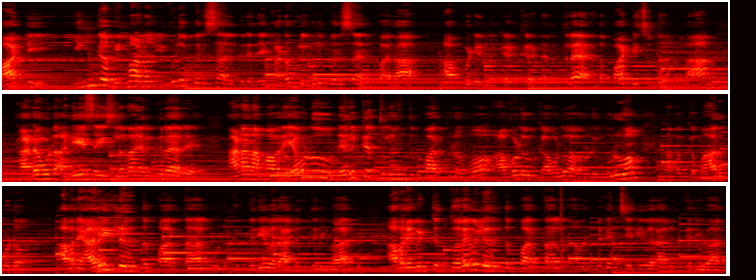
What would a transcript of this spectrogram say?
பாட்டி இங்க விமானம் இவ்வளவு பெருசா இருக்கிறதே கடவுள் இவ்வளவு பெருசா இருப்பாரா? அப்படின்னு கேட்கிற நேரத்துல அந்த பாட்டி சொன்னாங்களா கடவுள் அதே சைஸ்ல தான் இருக்கிறாரு. ஆனா நம்ம அவரை எவ்வளவு நெருக்கத்திலிருந்து பார்க்கிறோமோ அவ்வளவுக்கு அவ்வளவு அவருடைய உருவம் நமக்கு மாறுபடும். அவரை அருகில் இருந்து பார்த்தால் உனக்கு பெரியவராக தெரிவார். அவரை விட்டு தொலைவில் இருந்து பார்த்தால் அவர் மிகச் சிறியவராக தெரிவார்.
